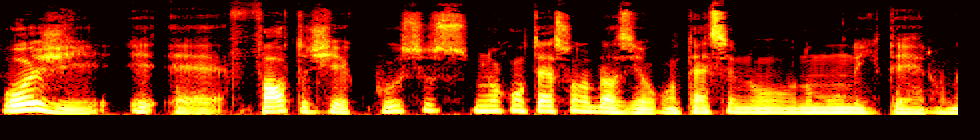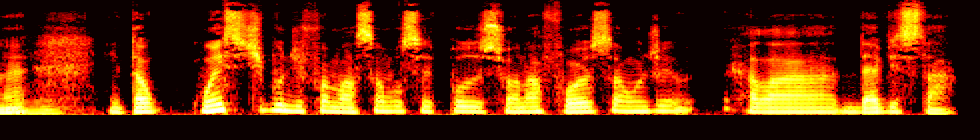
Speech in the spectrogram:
hoje, é, falta de recursos não acontece só no Brasil, acontece no, no mundo inteiro. Né? Uhum. Então, com esse tipo de informação, você posiciona a força onde ela deve estar.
